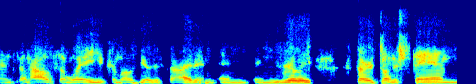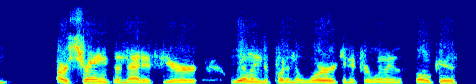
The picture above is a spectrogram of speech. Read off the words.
and somehow, some way, you come out the other side, and and and you really start to understand our strength, and that if you're willing to put in the work and if you're willing to focus,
